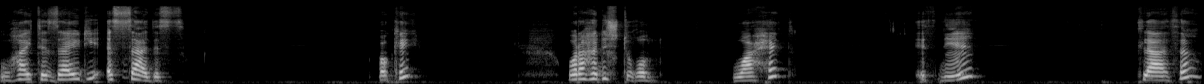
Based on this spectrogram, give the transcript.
وهاي تزايدي السادس. okay؟ وراها نشتغل. واحد اثنين ثلاثة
